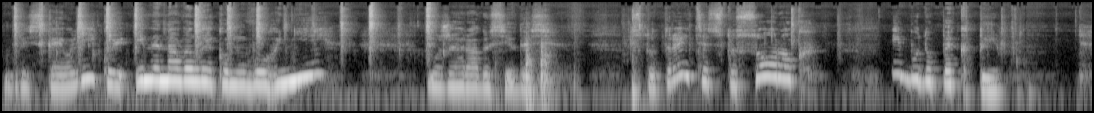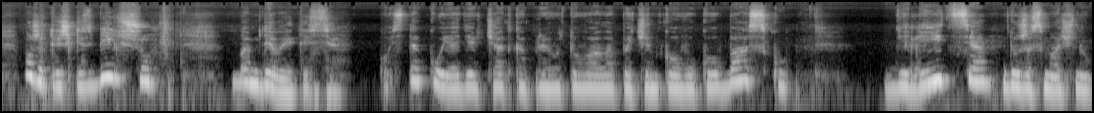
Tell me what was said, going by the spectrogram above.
бризькою олійкою. І не на великому вогні, може градусів десь 130-140, і буду пекти. Може, трішки збільшу, будемо дивитися. Ось таку я, дівчатка, приготувала печінкову ковбаску. Діліться, дуже смачно.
